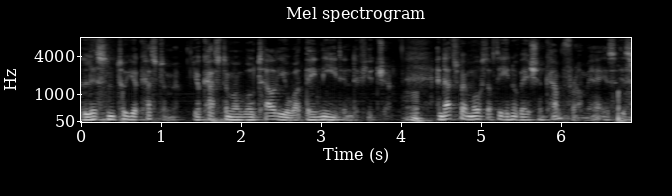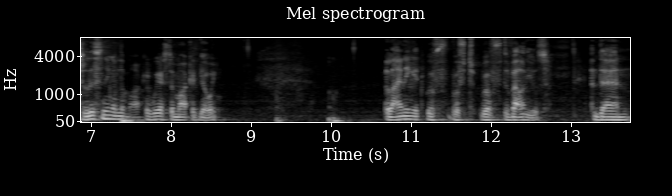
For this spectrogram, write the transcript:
listen to your customer. Your customer will tell you what they need in the future. Mm. And that's where most of the innovation come from, yeah? is, is listening on the market. Where's the market going? Aligning it with, with, with the values and then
